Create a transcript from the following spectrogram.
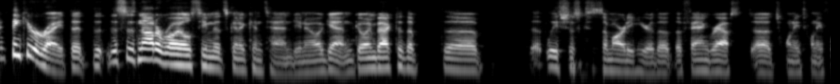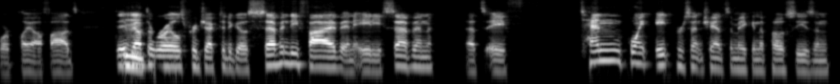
I think you're right that, that this is not a Royals team that's going to contend. You know, again, going back to the the at least just because I'm already here, the the Fangraphs uh, 2024 playoff odds. They've got the Royals projected to go 75 and 87. That's a 10.8% chance of making the postseason,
